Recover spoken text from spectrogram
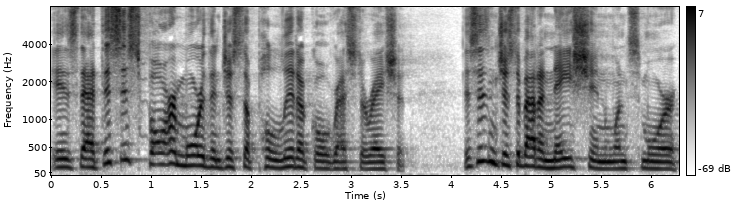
is that this is far more than just a political restoration. This isn't just about a nation once more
